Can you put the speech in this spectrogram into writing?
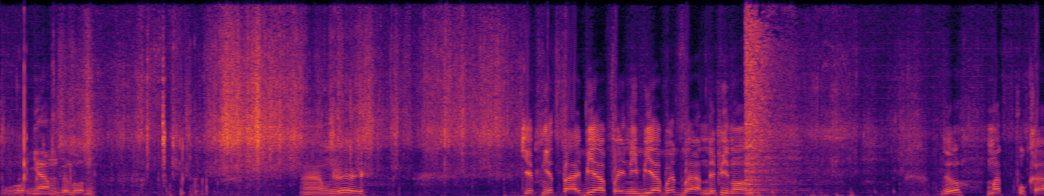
โอ้ยามกระลนอ่ามึงเอ้ยเก็บเฮ็ดตายเบี้ยไปนี่เบี้ยเบิดบานเด้พี่น้อง เดี๋ยว มัดผู้ขา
